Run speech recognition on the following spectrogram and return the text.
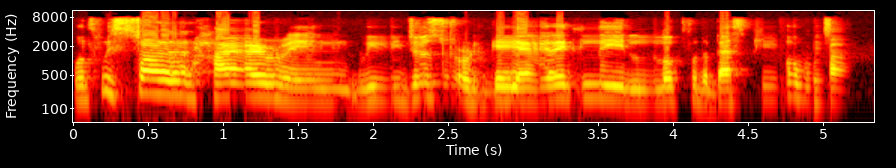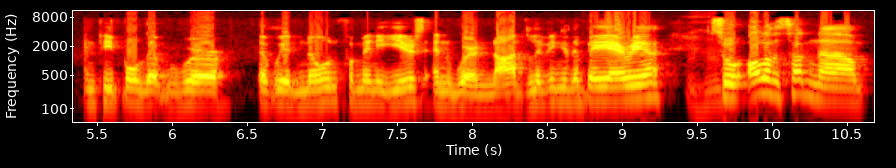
once we started hiring we just organically looked for the best people. We people that were that we had known for many years and were not living in the bay area. Mm-hmm. so all of a sudden now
